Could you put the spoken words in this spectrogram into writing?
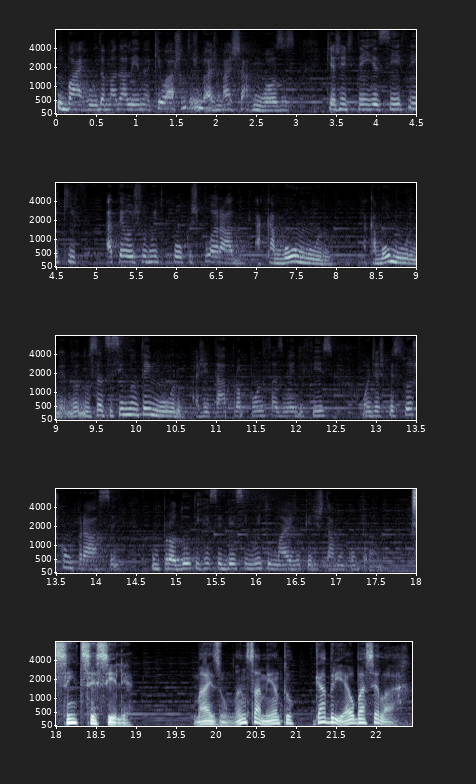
o bairro da Madalena, que eu acho um dos bairros mais charmosos que a gente tem em Recife e que até hoje foi muito pouco explorado. Acabou o muro, acabou o muro mesmo. No, no Santo Cecílio não tem muro. A gente está propondo fazer um edifício onde as pessoas comprassem um produto e recebessem muito mais do que eles estavam comprando. Sente Cecília. Mais um lançamento, Gabriel Bacelar.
